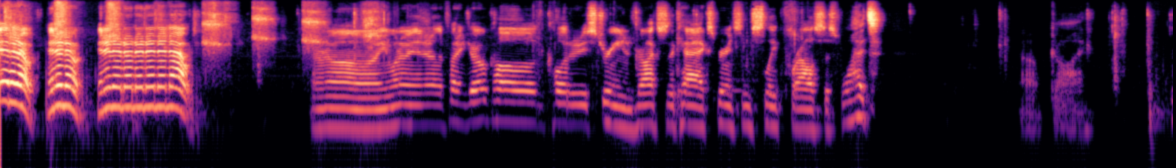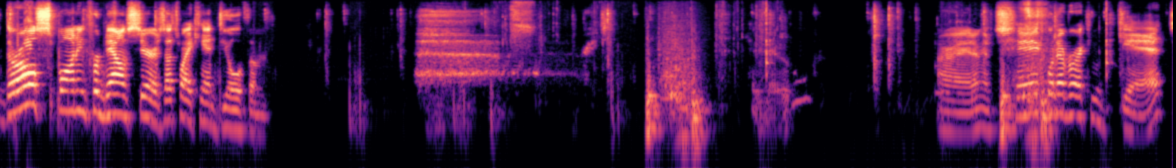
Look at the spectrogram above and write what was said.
and out! In and out! In and out! In and out! In and out! I don't know. You want to make another funny joke? Call, Call Duty streams. Relax as a cat experiencing sleep paralysis. What? Oh, God. They're all spawning from downstairs. That's why I can't deal with them. right. Hello. Alright, I'm gonna take whatever I can get,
